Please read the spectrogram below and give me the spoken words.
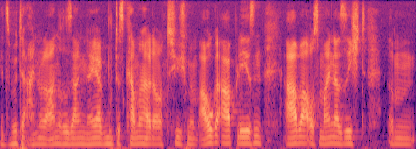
jetzt wird der ein oder andere sagen, naja gut, das kann man halt auch natürlich mit dem Auge ablesen, aber aus meiner Sicht ähm,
